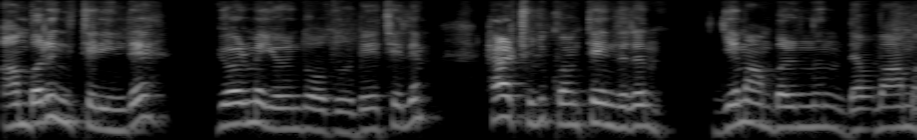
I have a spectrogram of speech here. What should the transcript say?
ambarı niteliğinde görme yönünde olduğunu belirtelim. Her türlü konteynerin gemi ambarının devamı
